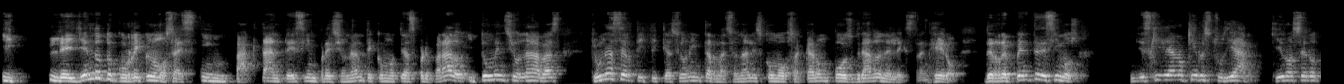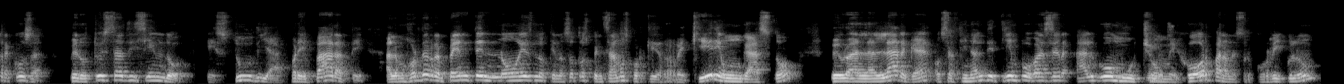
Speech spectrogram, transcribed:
Y leyendo tu currículum, o sea, es impactante, es impresionante cómo te has preparado. Y tú mencionabas que una certificación internacional es como sacar un posgrado en el extranjero. De repente decimos, es que ya no quiero estudiar, quiero hacer otra cosa. Pero tú estás diciendo, estudia, prepárate. A lo mejor de repente no es lo que nosotros pensamos porque requiere un gasto, pero a la larga, o sea, a final de tiempo va a ser algo mucho mejor para nuestro currículum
